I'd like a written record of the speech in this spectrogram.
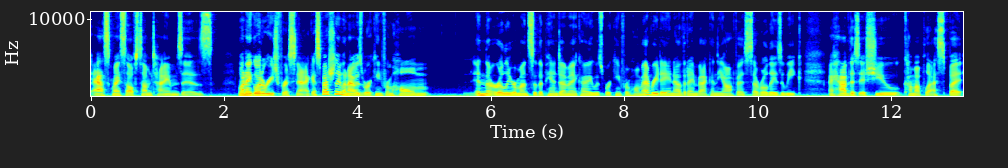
ask myself sometimes is when I go to reach for a snack, especially when I was working from home in the earlier months of the pandemic, I was working from home every day. Now that I'm back in the office several days a week, I have this issue come up less. But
